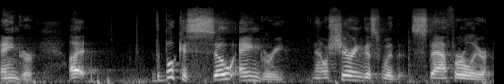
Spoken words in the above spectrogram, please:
anger. Uh, the book is so angry, and I was sharing this with staff earlier,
